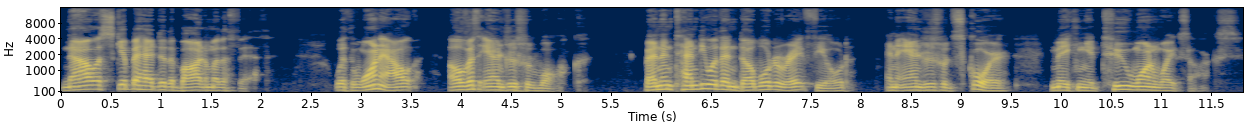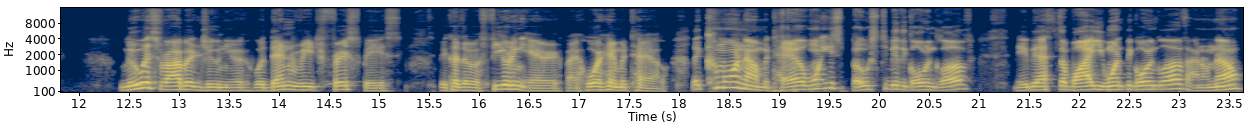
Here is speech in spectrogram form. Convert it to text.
Now let's skip ahead to the bottom of the fifth. With one out, Elvis Andrus would walk. Benintendi would then double to right field, and Andrus would score, making it 2 1 White Sox. Luis Robert Jr. would then reach first base because of a fielding error by Jorge Mateo. Like, come on now, Mateo. Weren't you supposed to be the Golden Glove? Maybe that's the why you want the Golden Glove. I don't know.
